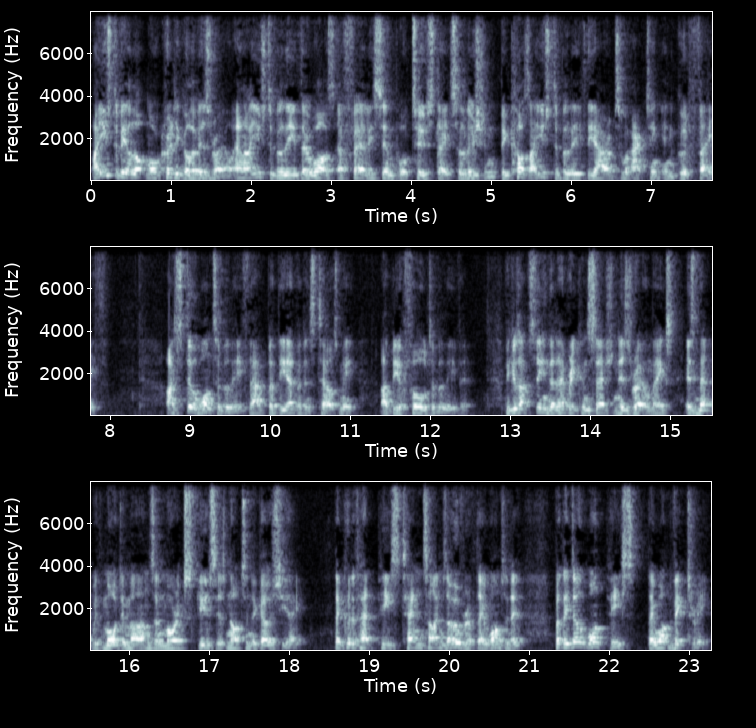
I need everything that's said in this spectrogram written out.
I used to be a lot more critical of Israel, and I used to believe there was a fairly simple two state solution because I used to believe the Arabs were acting in good faith. I still want to believe that, but the evidence tells me I'd be a fool to believe it. Because I've seen that every concession Israel makes is met with more demands and more excuses not to negotiate. They could have had peace ten times over if they wanted it, but they don't want peace, they want victory,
